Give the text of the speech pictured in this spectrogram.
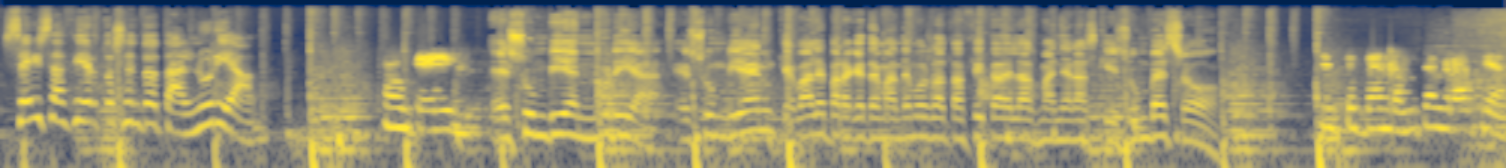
seis aciertos en total. Nuria. Ok. Es un bien, Nuria. Es un bien que vale para que te mandemos la tacita de las mañanas Kiss. Un beso. Estupendo, muchas gracias.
